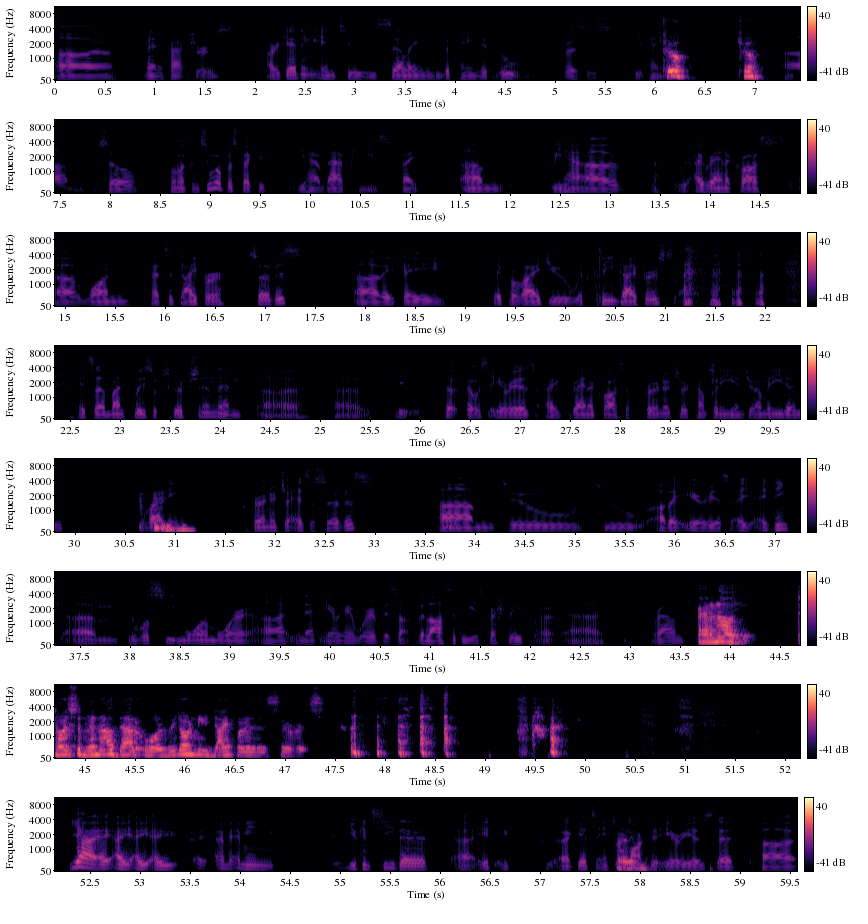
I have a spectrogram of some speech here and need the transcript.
uh, manufacturers are getting into selling the painted room versus the paint. True, true. Um, so from a consumer perspective, you have that piece, right? Um, we have, I ran across uh, one that's a diaper service. Uh, they, they, they provide you with clean diapers. it's a monthly subscription and uh, uh, it, th those areas. I ran across a furniture company in Germany that is providing furniture as a service um, to to other areas. I, I think um, we will see more and more uh, in that area where velocity, especially for uh, around. I don't know, Torsten, we're not that old. We don't need diaper as a service. yeah, I, I, I, I, mean, you can see that uh, it, it uh, gets into right. market areas that uh,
